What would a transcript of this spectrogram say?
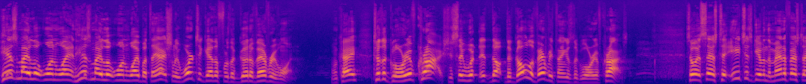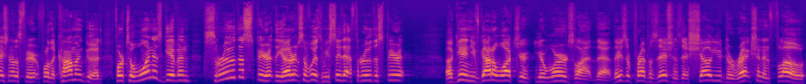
his may look one way and his may look one way, but they actually work together for the good of everyone okay? To the glory of Christ. You see, what the, the goal of everything is the glory of Christ. So it says, To each is given the manifestation of the Spirit for the common good, for to one is given through the Spirit the utterance of wisdom. You see that through the Spirit? Again, you've got to watch your, your words like that. These are prepositions that show you direction and flow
